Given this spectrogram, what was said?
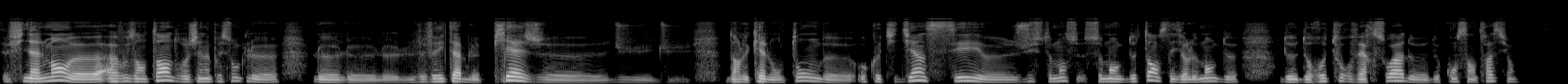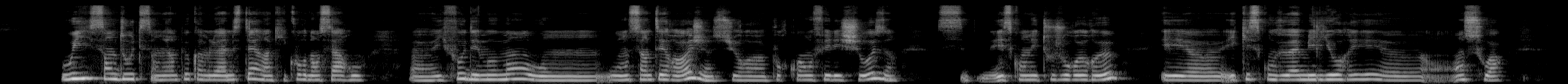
Finalement, euh, à vous entendre, j'ai l'impression que le, le, le, le, véritable piège du, du, dans lequel on tombe au quotidien, c'est justement ce, manque de temps, c'est-à-dire le manque de, de, retour vers soi, de concentration. Oui, sans doute. On est un peu comme le hamster hein, qui court dans sa roue. Euh, il faut des moments où on, où on s'interroge sur euh, pourquoi on fait les choses. Est-ce qu'on est toujours heureux? Euh, et qu'est-ce qu'on veut améliorer en soi?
